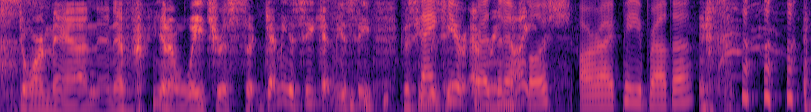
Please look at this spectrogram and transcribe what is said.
doorman and every you know waitress. So, get me a seat, get me a seat, because he Thank was here you, every President night. Bush. R.I.P. Brother.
